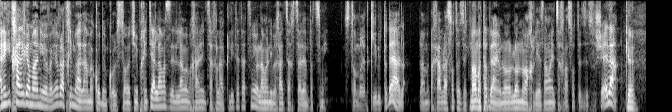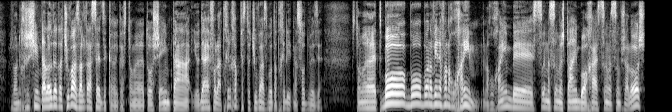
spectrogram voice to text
אני אגיד לך רגע מה אני אוהב, אני אוהב להתחיל מהלמה קודם כל. זאת אומרת שמבחינתי הלמה זה למה בכלל אני צריך להקליט את עצמי, או למה אני בכלל צריך לצלם את עצמי. זאת אומרת, כאילו, אתה יודע, למה אתה חייב לעשות את זה? כאילו, המטרה? אתה יודע, אם לא, לא נוח לי, אז למה אני צריך לעשות את זה? זו שאלה. כן. ואני חושב שאם אתה לא יודע את התשובה, אז אל תעשה את זה כרגע. זאת אומרת, או שאם אתה יודע איפה להתחיל לחפש את התשובה, אז בוא תתחיל להתנסות בזה. זאת אומרת, בוא, בוא, בוא נבין איפה אנחנו חיים. אנחנו חיים ב-2022, בואכה 2023,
